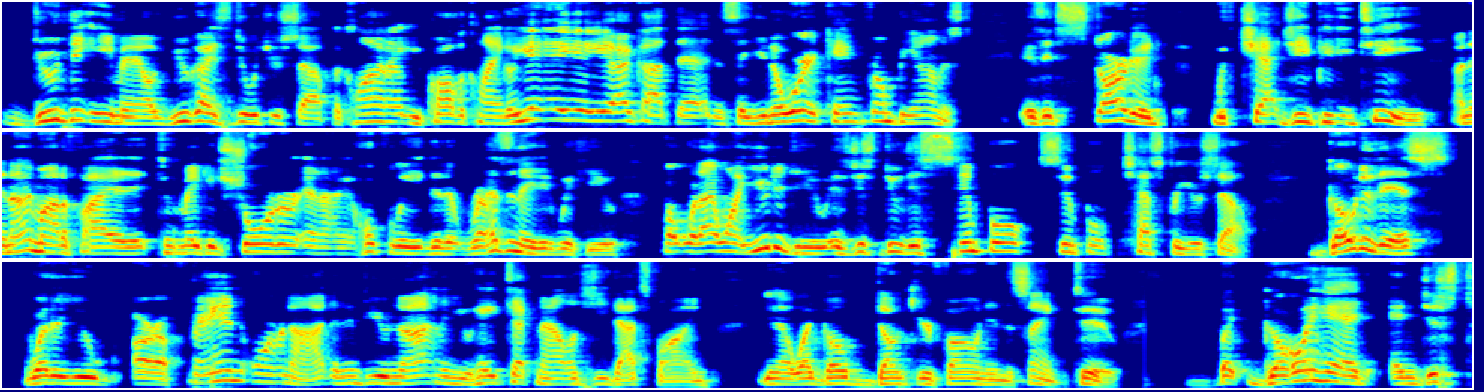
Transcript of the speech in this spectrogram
do the email. You guys do it yourself. The client, you call the client, go, yeah, yeah, yeah, I got that. And say, you know where it came from? Be honest. Is it started with Chat GPT, and then I modified it to make it shorter, and I hopefully that it resonated with you. But what I want you to do is just do this simple, simple test for yourself. Go to this, whether you are a fan or not, and if you're not and you hate technology, that's fine. You know what? Go dunk your phone in the sink too. But go ahead and just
